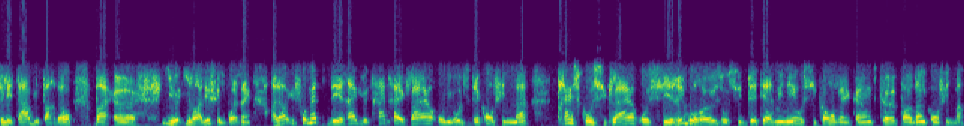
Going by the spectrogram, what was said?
de l'étable, pardon, ben, euh, il, va aller chez le voisin. Alors, il faut mettre des règles très, très claires au niveau du déconfinement, presque aussi claires, aussi rigoureuses, aussi déterminées, aussi convaincantes que pendant le confinement.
